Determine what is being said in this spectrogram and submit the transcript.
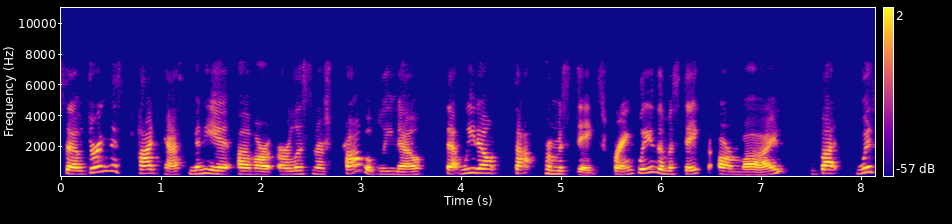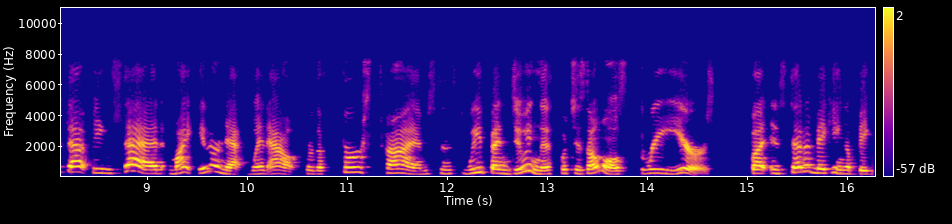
So during this podcast, many of our, our listeners probably know that we don't stop from mistakes. Frankly, the mistakes are mine. But with that being said, my internet went out for the first time since we've been doing this, which is almost three years. But instead of making a big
